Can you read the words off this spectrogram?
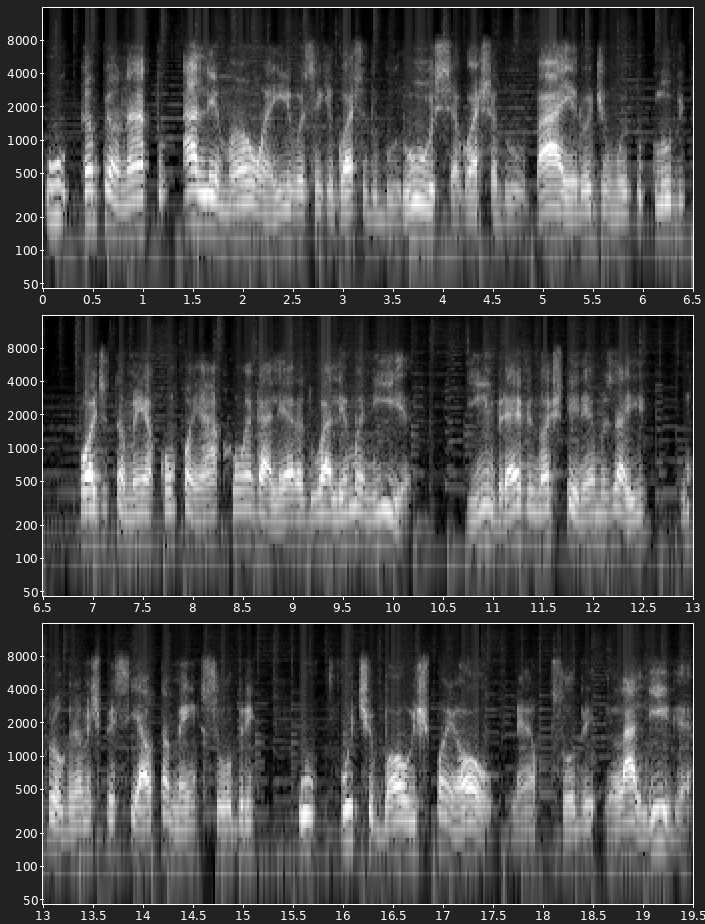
o campeonato alemão aí, você que gosta do Borussia, gosta do Bayern ou de um outro clube, pode também acompanhar com a galera do Alemania. E em breve nós teremos aí um programa especial também sobre o futebol espanhol, né, sobre La Liga,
